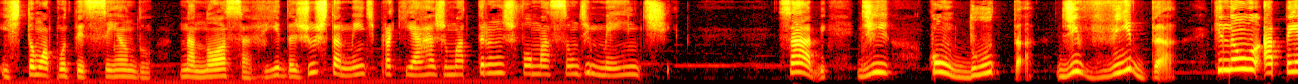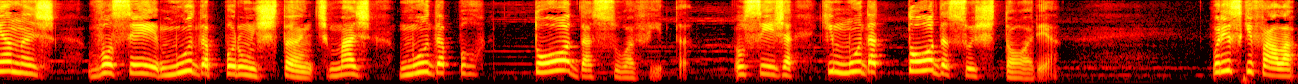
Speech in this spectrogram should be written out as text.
estão acontecendo na nossa vida justamente para que haja uma transformação de mente, sabe? De conduta, de vida, que não apenas você muda por um instante, mas muda por toda a sua vida. Ou seja, que muda toda a sua história. Por isso que fala,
